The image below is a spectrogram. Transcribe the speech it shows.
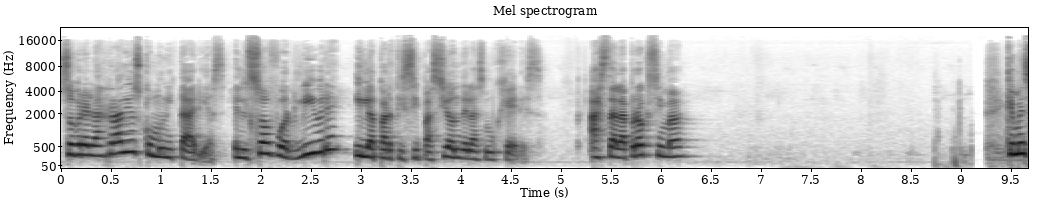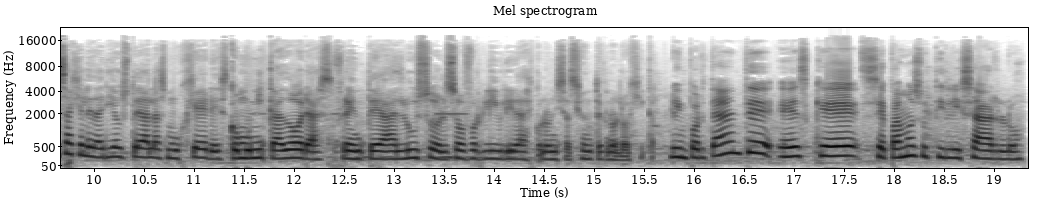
sobre las radios comunitarias, el software libre y la participación de las mujeres. Hasta la próxima. ¿Qué mensaje le daría usted a las mujeres comunicadoras frente al uso del software libre y la descolonización tecnológica? Lo importante es que sepamos utilizarlo,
